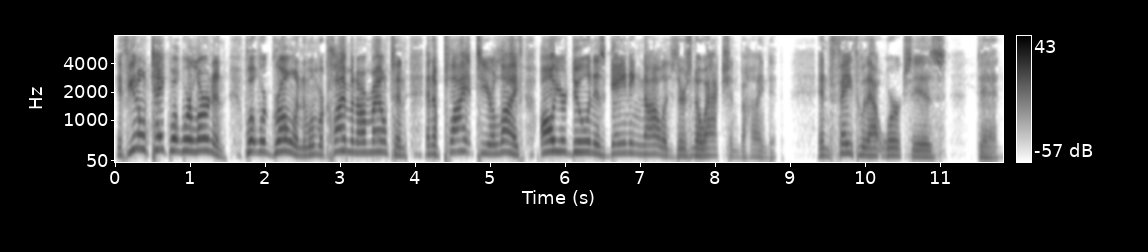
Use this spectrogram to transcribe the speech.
If you don't take what we're learning, what we're growing, and when we're climbing our mountain and apply it to your life, all you're doing is gaining knowledge. There's no action behind it. And faith without works is dead.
